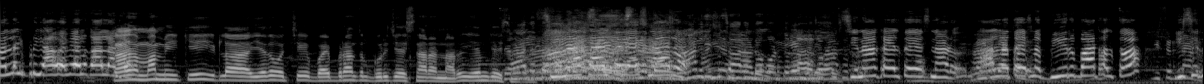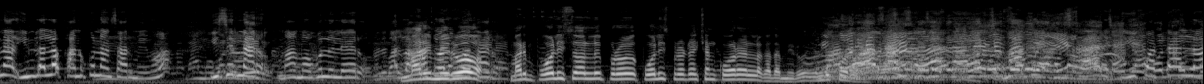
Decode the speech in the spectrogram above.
మళ్ళీ ఇప్పుడు యాభై వేలు కావాలి కాదమ్మా మీకు ఇట్లా ఏదో వచ్చి భయభ్రాంతులు గురి చేసినారన్నారు. ఏం చేసినారు? చినాకాయలతో వేసినాడు రాళ్ళతో వేసిన బీరు బాటలతో ఇసిరినారు. ఇళ్ళల్లో పనుకున్నాం సార్ మేము. ఇసిరినారు. మా మొగులు లేరు. మరి మీరు. మరి పోలీసు వాళ్ళు పోలీస్ ప్రొటెక్షన్ కోరాలి కదా మీరు? ఎందుకు ఈ కొట్టాల్లో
